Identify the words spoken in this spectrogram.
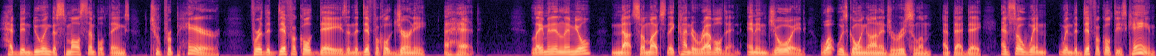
had been doing the small, simple things to prepare for the difficult days and the difficult journey ahead. Laman and Lemuel, not so much. They kind of reveled in and enjoyed what was going on in Jerusalem at that day. And so when when the difficulties came,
